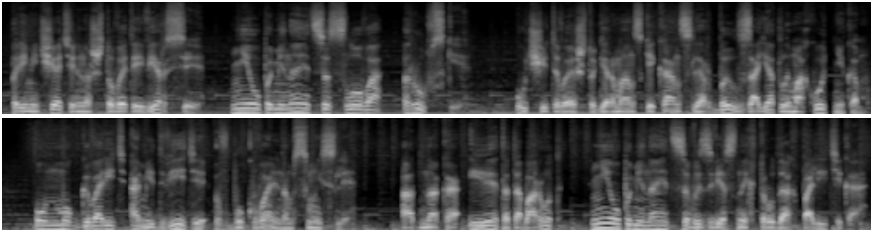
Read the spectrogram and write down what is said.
Примечательно, что в этой версии не упоминается слово «русский». Учитывая, что германский канцлер был заядлым охотником, он мог говорить о медведе в буквальном смысле. Однако и этот оборот не упоминается в известных трудах политика.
